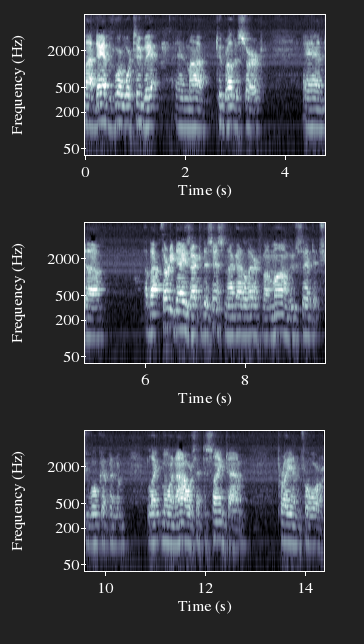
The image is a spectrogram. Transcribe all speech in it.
my dad was World War II vet, and my two brothers served. And uh, about 30 days after this incident, I got a letter from my mom who said that she woke up in the late morning hours at the same time praying for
